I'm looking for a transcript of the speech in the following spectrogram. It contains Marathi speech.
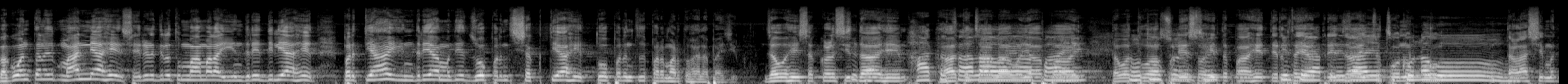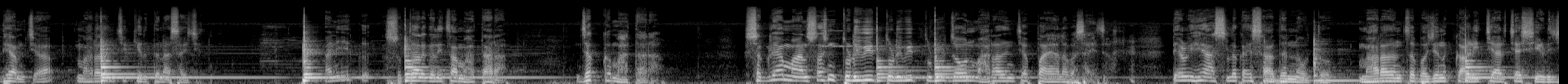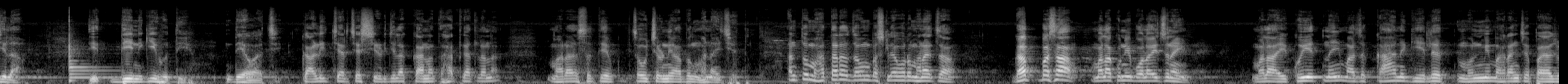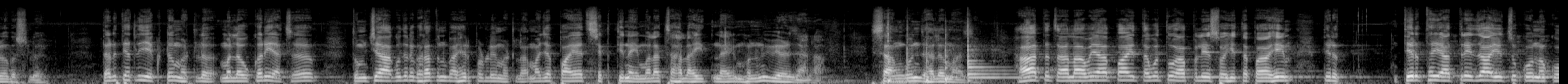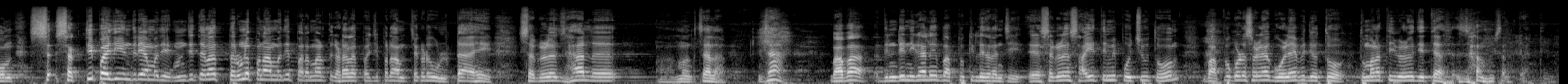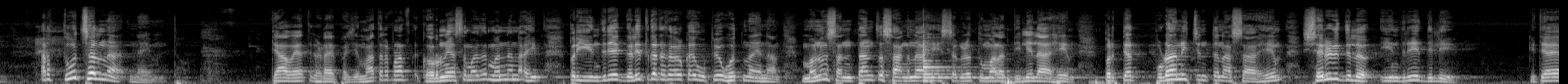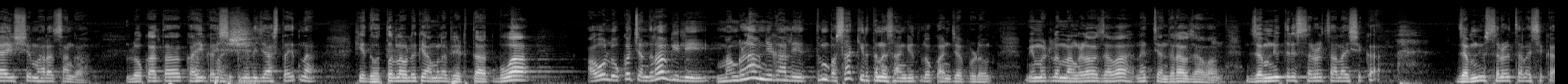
भगवंताने मान्य आहे शरीर दिलं तुम्हा आम्हाला इंद्रिय दिली आहेत पण त्या इंद्रियामध्ये जोपर्यंत शक्ती आहे तोपर्यंत परमार्थ व्हायला पाहिजे. जव हे सकळ सिद्ध आहे हात चालावया पाय, तव तू आपले सोहित पाहे तीर्थयात्रे नको. तळाशीमध्ये आमच्या महाराजांची कीर्तन असायची. आणि एक सुतार गलीचा म्हातारा जक्क म्हातारा सगळ्या माणसांनी तुडवीत तुडवीत तुडवीत जाऊन महाराजांच्या पायाला बसायचा. त्यावेळी हे असलं काही साधन नव्हतं. महाराजांचं भजन काळी चारच्या शेडजीला ती देणगी होती देवाची. काळी चारच्या शेडजीला कानात हात घातला ना महाराज असं ते चौचरणी अभंग म्हणायचे. आणि तो म्हातारा जाऊन बसल्यावर म्हणायचा गप बसा मला कुणी बोलायचं नाही. मला ऐकू येत नाही माझं कान गेलं म्हणून मी महाराजांच्या पायाजवळ बसलो आहे तर त्यातलं एकटं म्हटलं मग लवकर याचं. तुमच्या अगोदर घरातून बाहेर पडलो आहे म्हटलं. माझ्या पायात शक्ती नाही मला चाला येत नाही म्हणून वेळ झाला. सांगून झालं माझं. हात चालावया पाय तव तू आपले स्वहित पाहे. तीर्थ तीर्थयात्रे जा चुको नको. श शक्ती पाहिजे इंद्रियामध्ये. म्हणजे त्याला तरुणपणामध्ये परमार्थ घडायला पाहिजे. पण आमच्याकडे उलटं आहे. सगळं झालं. मग चला. जा. बाबा दिंडी निघाले बापू किल्लेदारांची. सगळं साहित्य मी पोचवतो. बापूकडं सगळ्या गोळ्या बी देतो. तुम्हाला ती वेळ देत्या. जा म्हणून सांगतात अरे तूच चल ना. नाही म्हणतो त्या वयात घडायला पाहिजे. म्हातारपणात करू नये असं माझं म्हणणं नाही पण इंद्रिय गलित का त्याच्यावर काही उपयोग होत नाही ना. म्हणून संतांचं सांगणं आहे सगळं तुम्हाला दिलेलं आहे. पण त्यात पुढाणी चिंतन असं आहे शरीर दिलं इंद्रिय दिली. की त्या आयुष्य महाराज सांगा. लोक आता काही काही शिकलेले जास्त आहेत ना हे धोतर लावलं की आम्हाला भेटतात. बुवा अहो लोक चंद्राव गेली मंगळाव निघाले. तुम्ही बसा कीर्तनं सांगितलं लोकांच्या पुढं. मी म्हटलं मंगळाव जावा नाही चंद्राव जावा. जमिनी तरी सरळ चालाय शिका. जमिनीवर सरळ चालाय शिका.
